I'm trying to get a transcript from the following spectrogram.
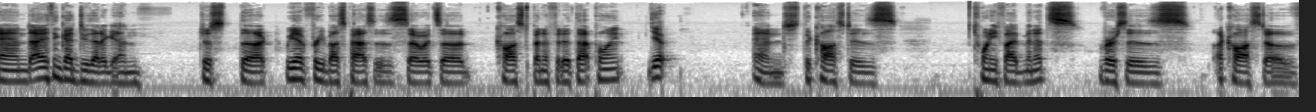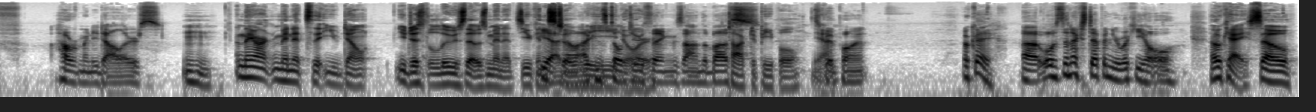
And I think I'd do that again. Just the we have free bus passes, so it's a cost benefit at that point, Yep. and the cost is 25 minutes versus a cost of however many dollars. hmm And they aren't minutes that you don't. You just lose those minutes. You can yeah, still no, read I can still do things on the bus. talk to people. That's yeah. a good point. Okay, uh, what was the next step in your wiki hole? Okay, so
